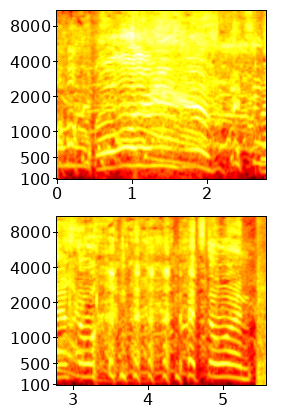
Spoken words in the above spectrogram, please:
Oh, there it is! Yes! That's the one. That's the one.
